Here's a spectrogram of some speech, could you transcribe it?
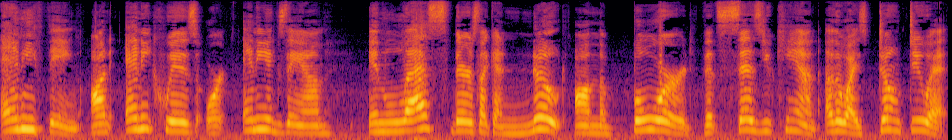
anything on any quiz or any exam unless there's like a note on the board that says you can. Otherwise, don't do it.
